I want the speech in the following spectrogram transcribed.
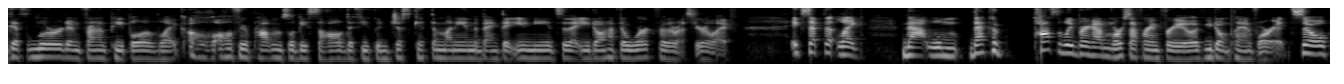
gets lured in front of people of like, oh, all of your problems will be solved if you can just get the money in the bank that you need so that you don't have to work for the rest of your life. Except that, like, that will, that could possibly bring on more suffering for you if you don't plan for it. So,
